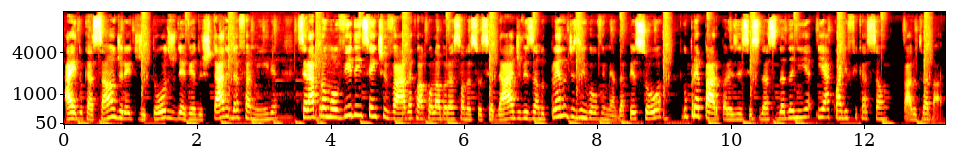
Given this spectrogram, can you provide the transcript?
a educação, direito de todos, dever do Estado e da família, será promovida e incentivada com a colaboração da sociedade, visando o pleno desenvolvimento da pessoa, o preparo para o exercício da cidadania e a qualificação para o trabalho.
